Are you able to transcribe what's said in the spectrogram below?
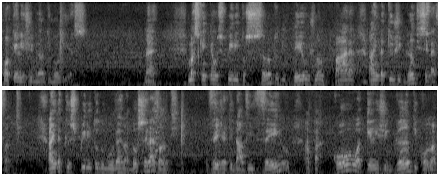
com aquele gigante Golias. Né? Mas quem tem o Espírito Santo de Deus não para, ainda que o gigante se levante. ainda que o espírito do governador se levante. Veja que Davi veio, atacou aquele gigante com uma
